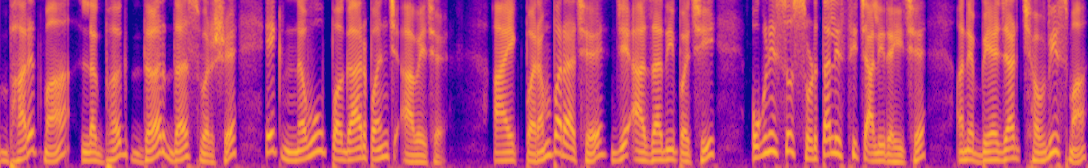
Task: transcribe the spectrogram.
ભારતમાં લગભગ દર દસ વર્ષે એક નવું પગાર પંચ આવે છે. આ એક પરંપરા છે જે આઝાદી પછી ઓગણીસો સુડતાલીસથી ચાલી રહી છે અને બે હજાર છવ્વીસમાં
